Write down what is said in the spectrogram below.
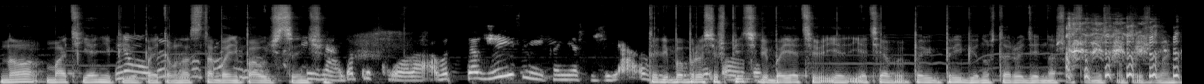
Но, мать, я не пью, Ну, поэтому у нас с тобой не получится Не ничего. знаю, до прикола. А вот от жизни, конечно же, я... Ты либо бросишь Прикол пить, либо я, те- я, я тебя при- прибью на второй день нашего совместного проживания.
